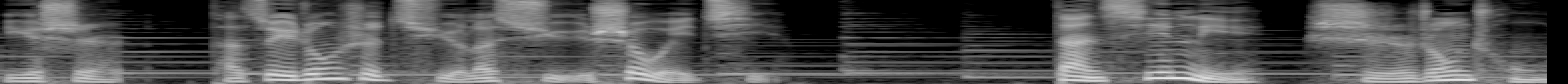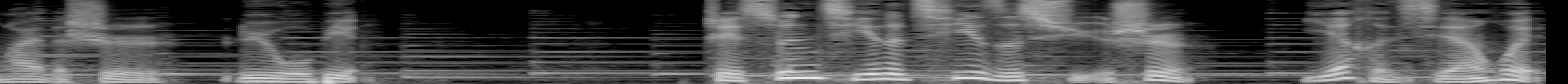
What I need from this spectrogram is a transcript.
于是他最终是娶了许氏为妻，但心里始终宠爱的是。吕无病，这孙琦的妻子许氏也很贤惠，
